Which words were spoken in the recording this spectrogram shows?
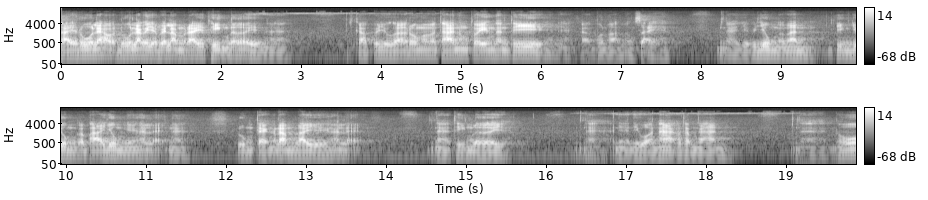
สัยรู้แล้ว รู้แล้วก็อย่าไปล่ำไรทิ้งเลยนะกลับไปอยู่กับอารมณ์กรรมฐานของตัวเองทันทีนะข้ามพ้นความสงสัยนะอย่าไปยุ่งกับมัน ยิ่งยุ่งก็พายุ่งอย่างนั้นแหละนะปรุงแต่งร่ำไรอย่างนั้นแหละนะทิ้งเลยนะเนี่ยนิวรณ์ห้าเขาทำงานนะโน่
